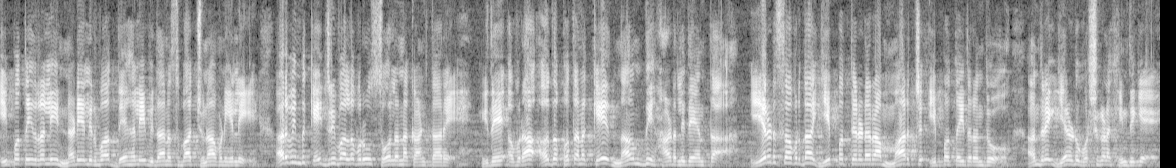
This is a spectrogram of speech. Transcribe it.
ಇಪ್ಪತ್ತೈದರಲ್ಲಿ ನಡೆಯಲಿರುವ ದೆಹಲಿ ವಿಧಾನಸಭಾ ಚುನಾವಣೆಯಲ್ಲಿ ಅರವಿಂದ್ ಕೇಜ್ರಿವಾಲ್ ಅವರು ಸೋಲನ್ನ ಕಾಣ್ತಾರೆ. ಇದೇ ಅವರ ಅಧಪತನಕ್ಕೆ ನಾಂದಿ ಹಾಡಲಿದೆ ಅಂತ. ಎರಡು ಸಾವಿರದ ಇಪ್ಪತ್ತೆರಡರ ಮಾರ್ಚ್ ಇಪ್ಪತ್ತೈದರಂದು, ಅಂದ್ರೆ ಎರಡು ವರ್ಷಗಳ ಹಿಂದಿಗೆ,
